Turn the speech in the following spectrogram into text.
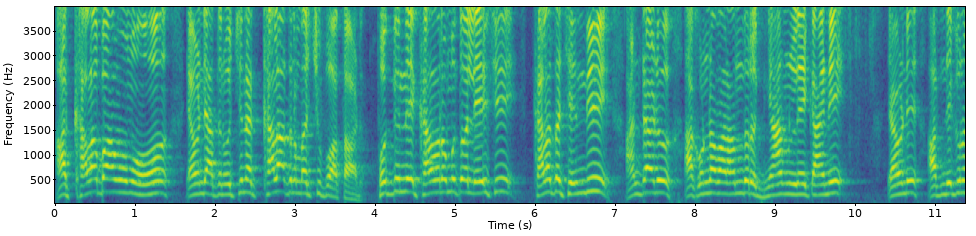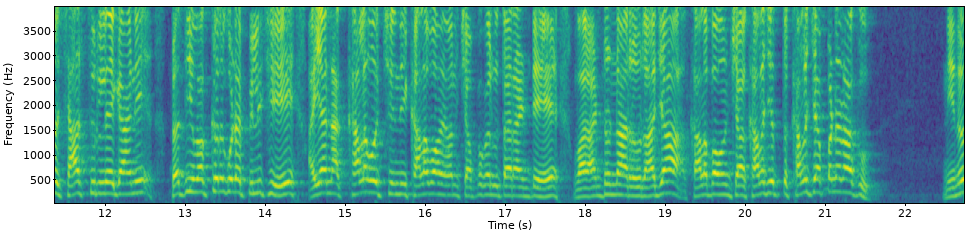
ఆ కలభావము ఏమంటే అతను వచ్చిన కళ అతను మర్చిపోతాడు. పొద్దున్నే కలవరముతో లేచి కలత చెంది అంటాడు అక్కడున్న వారందరూ జ్ఞానులే కానీ ఏమండి అతని దగ్గర ఉన్న శాస్త్రులే కానీ ప్రతి ఒక్కరు కూడా పిలిచి అయ్యా నాకు కళ వచ్చింది కలభావం ఏమైనా చెప్పగలుగుతారా? అంటే వారు అంటున్నారు రాజా కలభావం చా కళ చెప్తూ కళ చెప్పండి నాకు. నేను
